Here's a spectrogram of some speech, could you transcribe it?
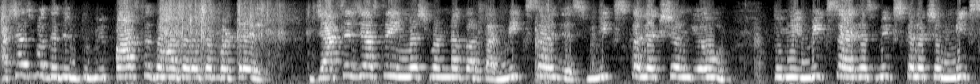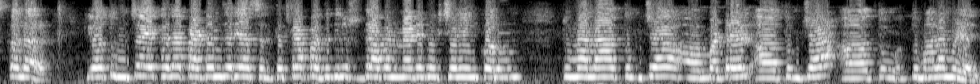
अशाच पद्धतीने तुम्ही पाच ते दहा हजाराचं मटेरियल जास्तीत जास्त इन्व्हेस्टमेंट न करता मिक्स सायझेस मिक्स कलेक्शन घेऊन तुम्ही mix sizes mix collection mix colour किंवा तुमचा एखादा पॅटर्न जरी असेल तर त्या पद्धतीने सुद्धा आपण मॅन्युफॅक्चरिंग करून तुम्हाला तुमच्या मटेरियल तुमच्या तुम- तुम्हाला मिळेल.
